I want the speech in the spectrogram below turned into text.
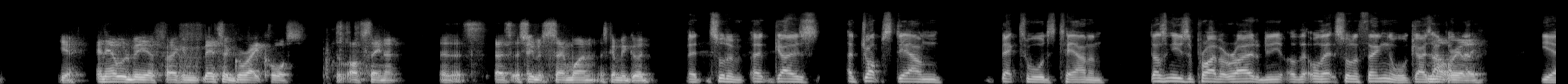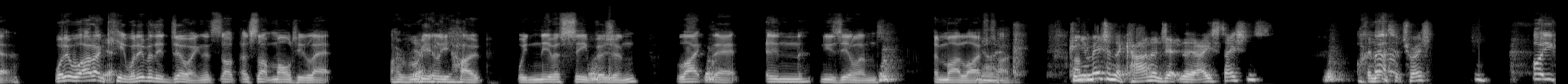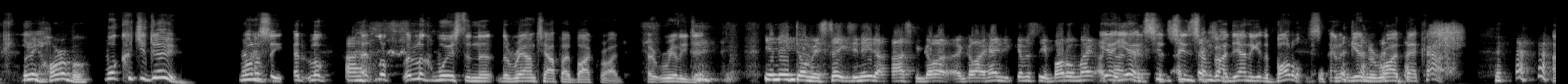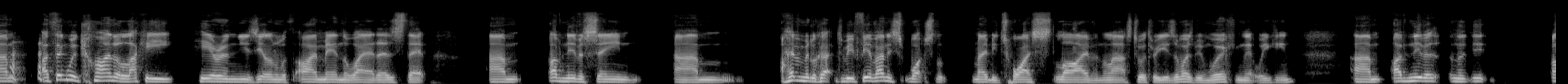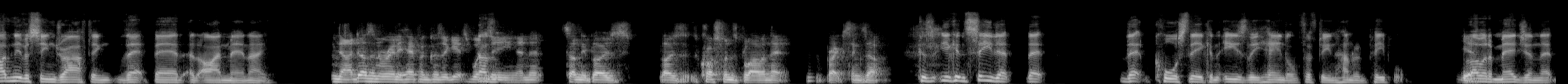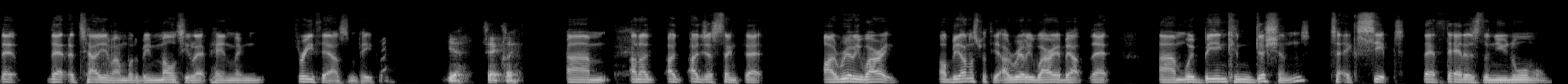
Yeah, and that would be a fucking. That's a great course. I've seen it. And it's, it's assume it's the same one. It's going to be good. It sort of it goes it drops down back towards town and doesn't use a private road and or that, or that sort of thing, or goes Not up. really. Yeah. Whatever. I don't Yeah. care. Whatever they're doing, it's not. It's not multi lap. I Yeah. really hope we never see vision like that in New Zealand in my lifetime. Can you Um, imagine the carnage at the aid stations in that situation? oh, you, It'd be horrible. what could you do? No. Honestly, it looked Uh, it looked it looked worse than the, the round Taupo bike ride. It really did. you need domestiques. You need to ask a guy, a guy, hey, you give us your bottle, mate. I yeah, yeah. Send, send some guy down to get the bottles and get him to ride back up. um, I think we're kind of lucky here in New Zealand with Ironman the way it is that um, I've never seen. Um, I haven't been looking. at, To be fair, I've only watched maybe twice live in the last two or three years. I've always been working that weekend. Um, I've never, I've never seen drafting that bad at Ironman. Eh? no, it doesn't really happen because it gets windy and it suddenly blows, blows crosswinds blow, and that breaks things up. Because you can see that that that course there can easily handle fifteen hundred people. But Yeah. I would imagine that that that Italian one would have been multi lap handling three thousand people. Yeah, exactly. Um, and I, I, I just think that I really worry. I'll be honest with you. I really worry about that. Um, we're being conditioned to accept that that is the new normal.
